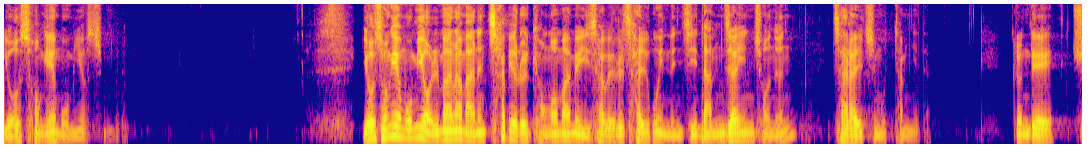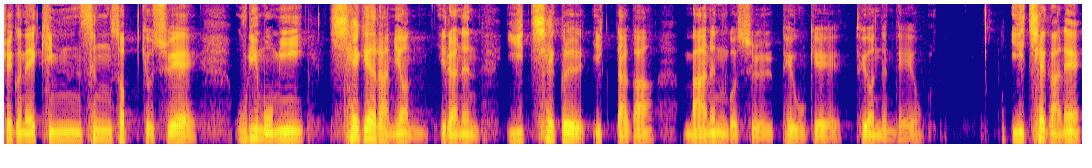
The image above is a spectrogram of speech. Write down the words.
여성의 몸이었습니다. 여성의 몸이 얼마나 많은 차별을 경험하며 이 사회를 살고 있는지 남자인 저는 잘 알지 못합니다. 그런데 최근에 김승섭 교수의 우리 몸이 세계라면 이라는 이 책을 읽다가 많은 것을 배우게 되었는데요. 이 책 안에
